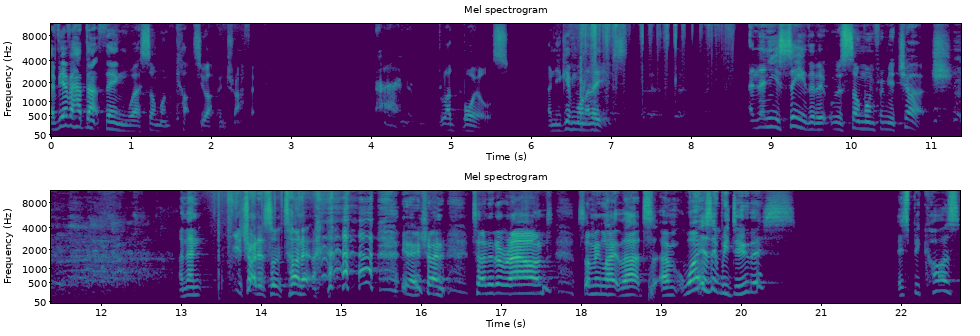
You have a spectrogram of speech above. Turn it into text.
Have you ever had that thing where someone cuts you up in traffic? And blood boils, and you give them one of these and then you see that it was someone from your church. and then you try to sort of turn it, you know, try and turn it around, something like that. Um, why is it we do this? It's because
